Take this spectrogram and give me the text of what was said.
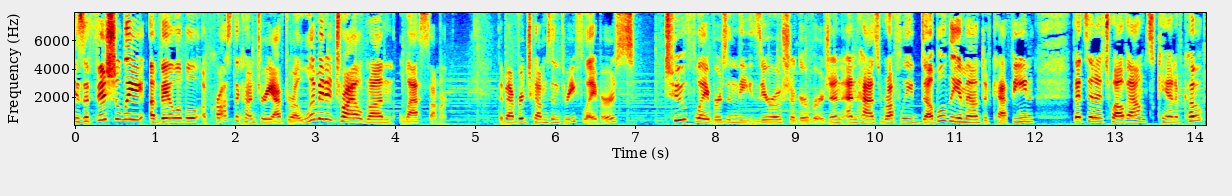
is officially available across the country after a limited trial run last summer. The beverage comes in three flavors two flavors in the zero sugar version and has roughly double the amount of caffeine that's in a 12 ounce can of Coke.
